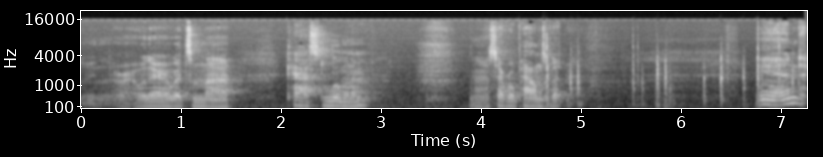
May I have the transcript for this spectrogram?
Right over there, I've got some uh, cast aluminum, uh, several pounds of it. And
